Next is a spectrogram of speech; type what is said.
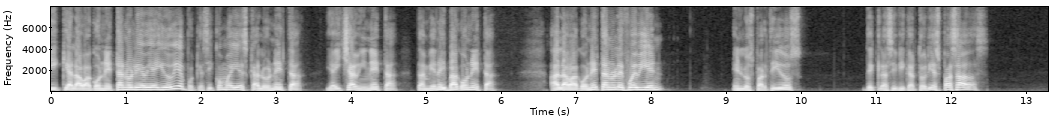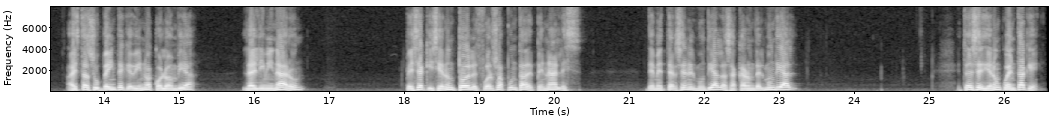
y que a la vagoneta no le había ido bien, porque así como hay escaloneta y hay chavineta, también hay vagoneta. A la vagoneta no le fue bien en los partidos de clasificatorias pasadas. A esta sub-20 que vino a Colombia la eliminaron, pese a que hicieron todo el esfuerzo a punta de penales de meterse en el Mundial, la sacaron del Mundial. Entonces se dieron cuenta que,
